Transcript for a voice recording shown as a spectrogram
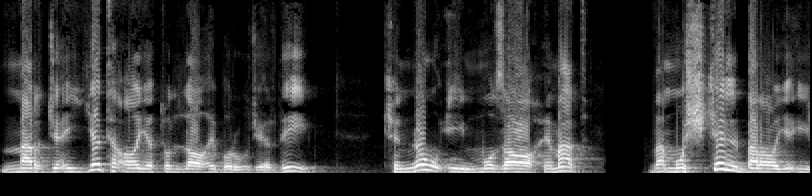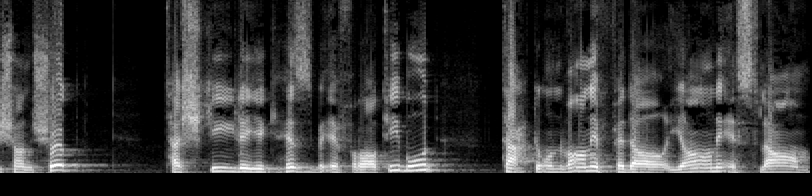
مرجعیت آیت الله بروجردی که نوعی مزاحمت و مشکل برای ایشان شد تشکیل یک حزب افراطی بود تحت عنوان فدایان اسلام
